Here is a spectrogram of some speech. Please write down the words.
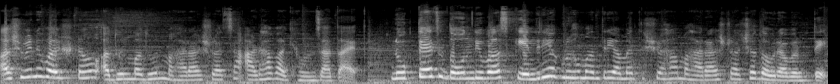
अश्विन वैष्णव अधूनमधून महाराष्ट्राचा आढावा घेऊन जात आहेत. नुकतेच दोन दिवस केंद्रीय गृहमंत्री अमित शहा महाराष्ट्राच्या दौऱ्यावर होते.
